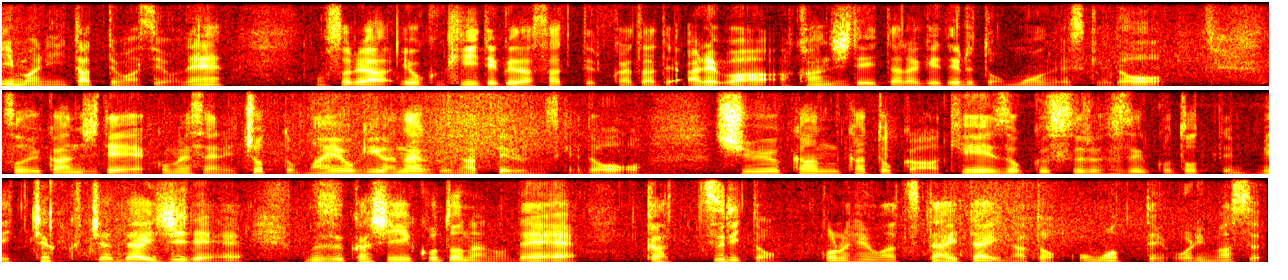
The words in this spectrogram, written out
今に至ってますよね。それはよく聞いてくださってる方であれば感じていただけてると思うんですけどそういう感じでごめんなさいねちょっと前置きが長くなってるんですけど習慣化とか継続するさせることってめちゃくちゃ大事で難しいことなのでがっつりとこの辺は伝えたいなと思っております。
